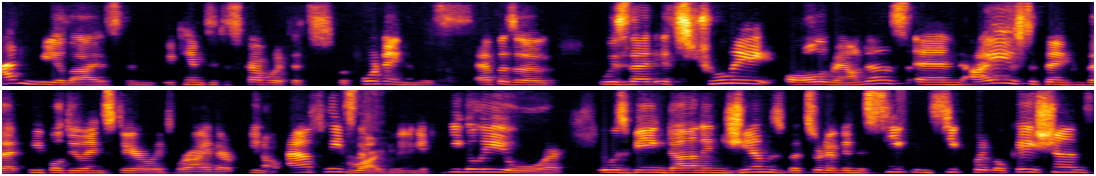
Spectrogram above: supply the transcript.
hadn't realized, and we came to discover with this reporting in this episode, was that it's truly all around us. And I used to think that people doing steroids were either, you know, athletes right. that were doing it legally or it was being done in gyms, but sort of in the secret, in secret locations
